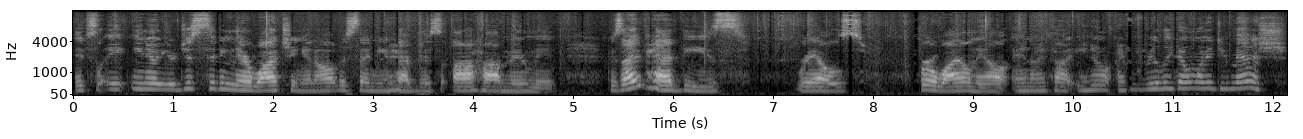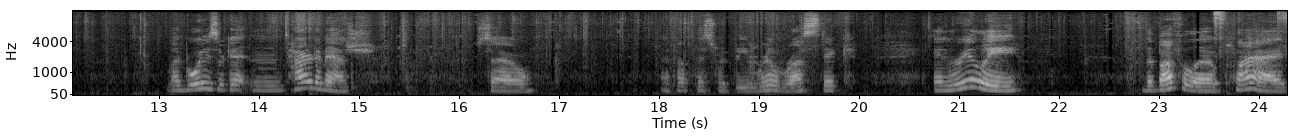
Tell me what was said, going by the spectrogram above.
It's like, you know, you're just sitting there watching and all of a sudden you have this aha moment. Because I've had these rails for a while now and I thought, you know, I really don't want to do mesh. My boys are getting tired of mesh. So I thought this would be real rustic. And really, the buffalo plaid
